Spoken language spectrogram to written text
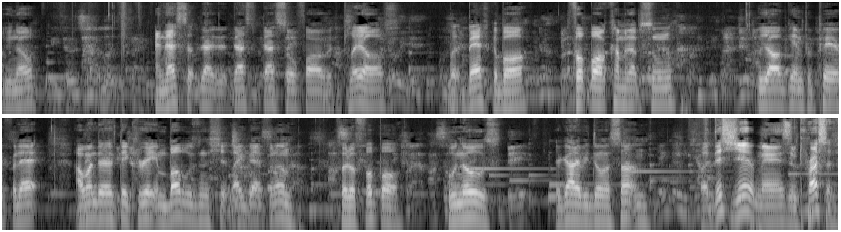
You know, and that's that, that's that's so far with the playoffs. But basketball, football coming up soon. We all getting prepared for that. I wonder if they're creating bubbles and shit like that for them, for the football. Who knows? They gotta be doing something. But this year, man, is impressive.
